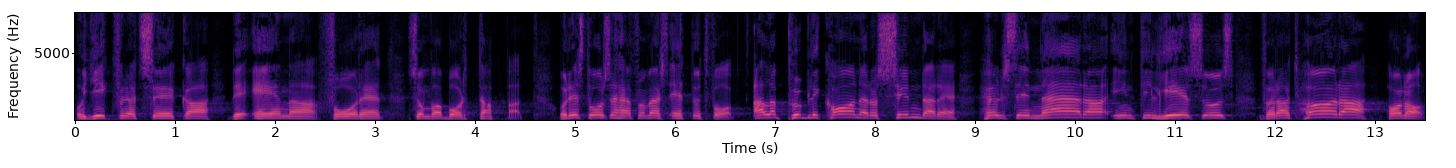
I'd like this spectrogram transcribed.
och gick för att söka det ena fåret som var borttappat. Och det står så här från vers 1 och 2. Alla publikaner och syndare höll sig nära in till Jesus för att höra honom.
